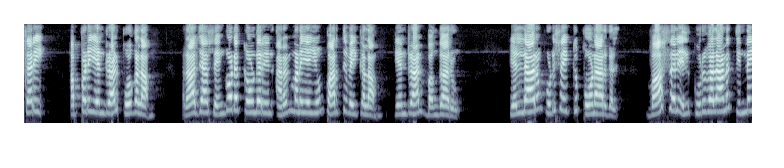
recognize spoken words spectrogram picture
சரி அப்படி என்றால் போகலாம். ராஜா செங்கோட கவுண்டரின் அரண்மனையையும் பார்த்து வைக்கலாம் என்றான் பங்காரு. எல்லாரும் குடிசைக்கு போனார்கள். வாசலில் குறுகலான திண்ணை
